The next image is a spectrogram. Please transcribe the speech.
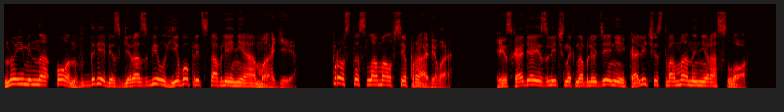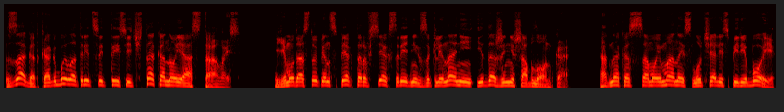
но именно он вдребезги разбил его представление о магии. Просто сломал все правила. Исходя из личных наблюдений, количество маны не росло. За год как было 30 тысяч, так оно и осталось. Ему доступен спектр всех средних заклинаний и даже не шаблонка. Однако с самой маной случались перебои,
